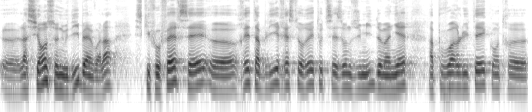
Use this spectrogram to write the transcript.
la science nous dit, ben voilà, ce qu'il faut faire, c'est rétablir, restaurer toutes ces zones humides de manière à pouvoir lutter contre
